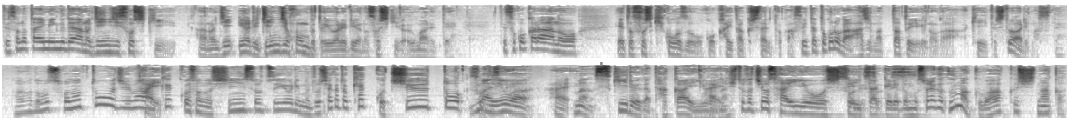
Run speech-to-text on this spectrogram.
でそのタイミングであの人事組織あの、いわゆる人事本部と言われるような組織が生まれて、でそこからあの、えーと、組織構造をこう改革したりとか、そういったところが始まったというのが経緯としてはありますね。なるほど、その当時は、結構その新卒よりも、どちらかというと結構中途、まあ、要は、はい、まあ、スキルが高いような人たちを採用していたけれども、それがうまくワークしなかっ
